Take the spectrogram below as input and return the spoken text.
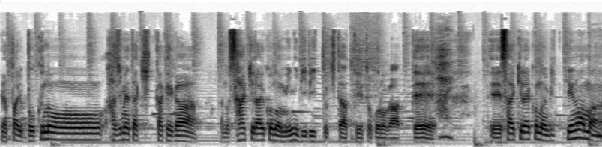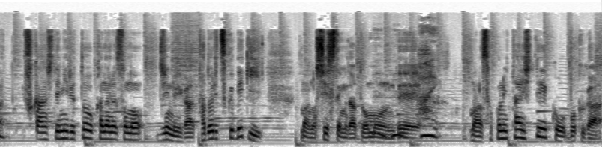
やっぱり僕の始めたきっかけがあのサーキュラーエコノミーにビビッときたっていうところがあって。はいでサーキュラーエコノミーっていうのは、まあ、うん、俯瞰してみると必ずその人類がたどり着くべき、まあ、のシステムだと思うんで、うんうん。はい、まあ、そこに対してこう僕が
